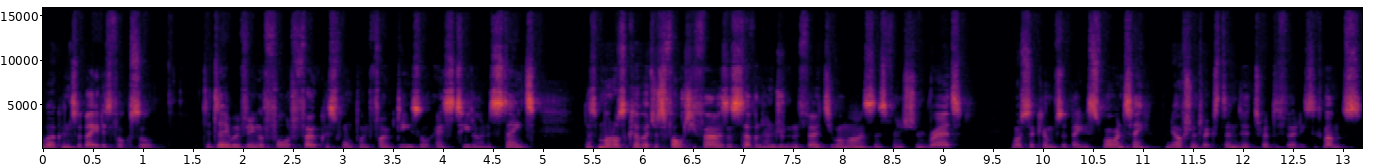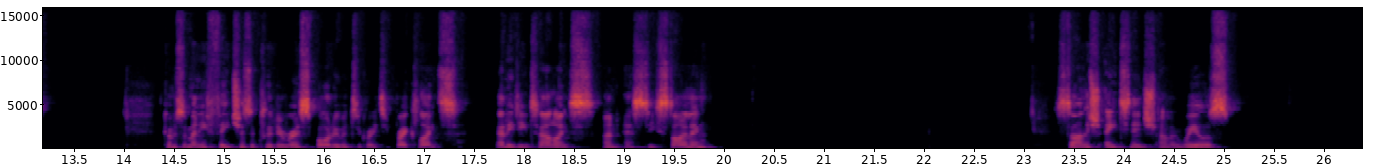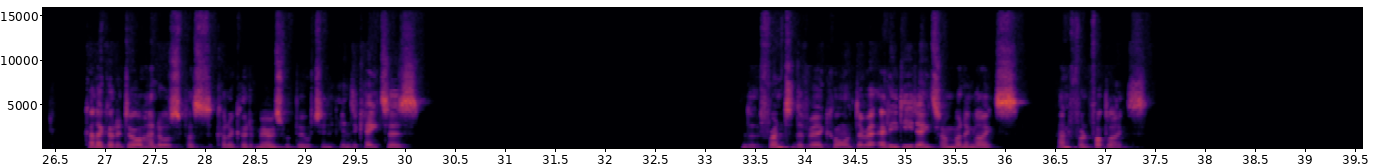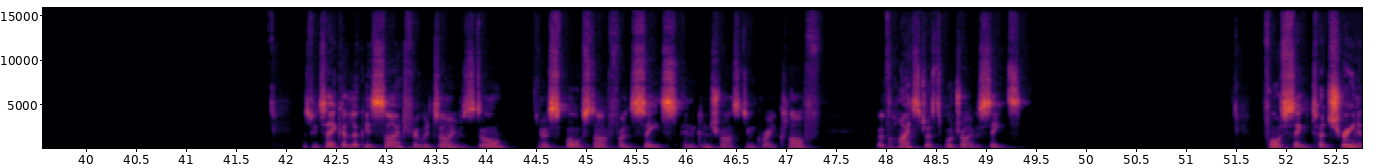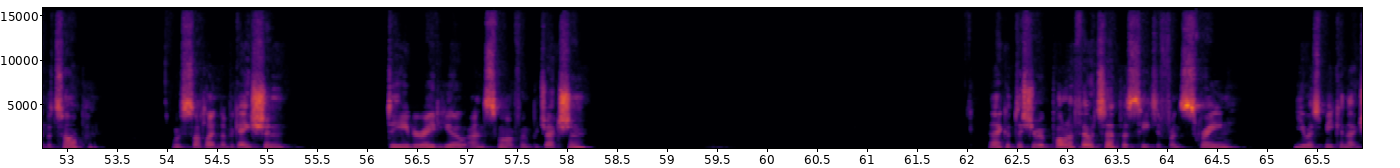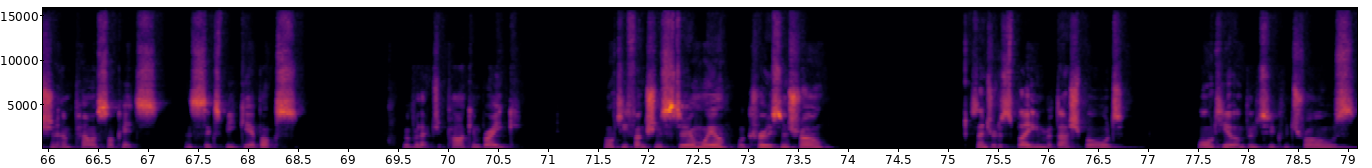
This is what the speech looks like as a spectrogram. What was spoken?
welcome to Baylis Vauxhall. Today we're viewing a Ford Focus 1.5 diesel ST line estate. This model's covered just 40,731 miles since finished in red. It also comes with Baylis warranty, with the option to extend it to up to 36 months. It comes with many features including rear spoiler integrated brake lights, LED tail lights and ST styling. Stylish 18-inch alloy wheels, Colour-coded door handles plus colour-coded mirrors with built-in indicators. And at the front of the vehicle there are LED daytime running lights and front fog lights. As we take a look inside through a driver's door, there are sports style front seats in contrasting grey cloth with a height adjustable driver's seat. Ford SYNC touchscreen at the top with satellite navigation, DAB radio and smartphone projection. Air conditioner with pollen filter plus heated front screen, USB connection and power sockets, and 6-speed gearbox. With electric parking brake, multifunction steering wheel with cruise control, central display in the dashboard, audio and Bluetooth controls,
